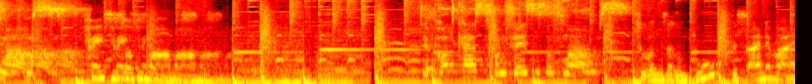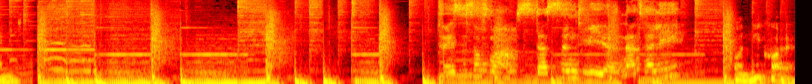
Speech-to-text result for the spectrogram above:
of Moms. Faces of Moms. Der Podcast von Faces of Moms. Zu unserem Buch Bis eine weint. Faces of Moms, das sind wir, Nathalie Und Nicole.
